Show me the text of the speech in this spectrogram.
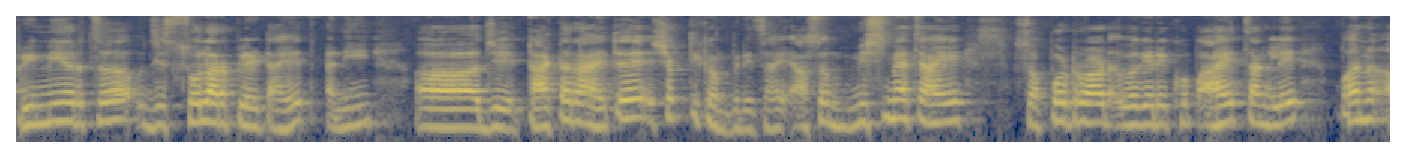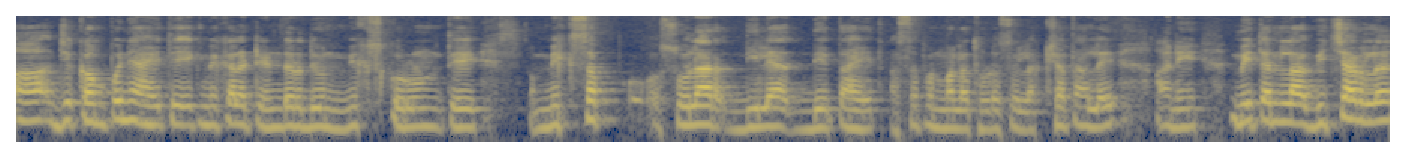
प्रीमियरचं जे सोलार प्लेट आहेत आणि जे टाटर आहे ते शक्ती कंपनीचं आहे. असं मिसमॅच आहे. सपोर्ट रॉड वगैरे खूप आहेत चांगले पण जे जी कंपनी आहे ते एकमेकाला टेंडर देऊन मिक्स करून ते मिक्सअप सोलार दिल्या देत आहेत असं पण मला थोडंसं लक्षात आलं आहे आणि मी त्यांना विचारलं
